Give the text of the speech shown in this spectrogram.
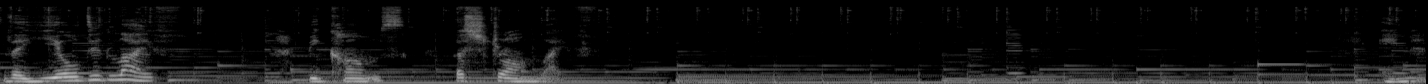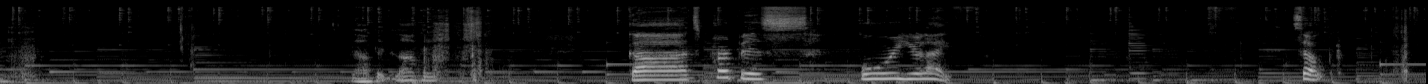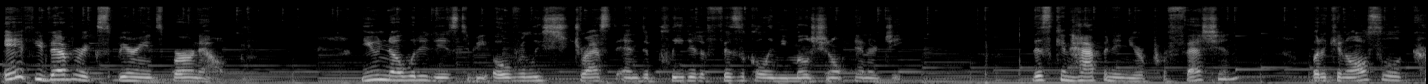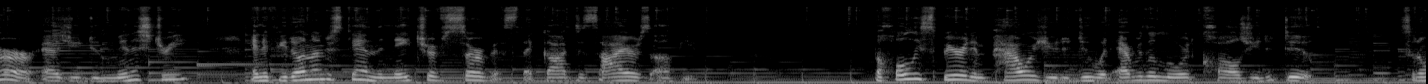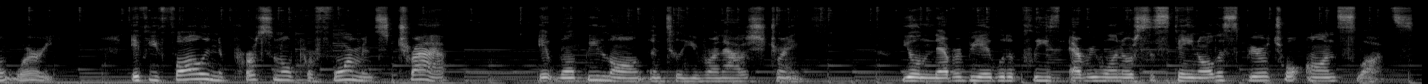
The yielded life becomes the strong life. Amen. Love it, love it. God's purpose for your life. So, if you've ever experienced burnout, you know what it is to be overly stressed and depleted of physical and emotional energy. This can happen in your profession, but it can also occur as you do ministry and if you don't understand the nature of service that God desires of you. The Holy Spirit empowers you to do whatever the Lord calls you to do. So don't worry. If you fall in the personal performance trap, it won't be long until you run out of strength. You'll never be able to please everyone or sustain all the spiritual onslaughts.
